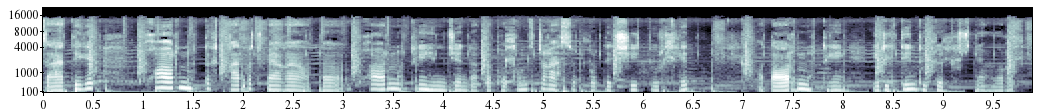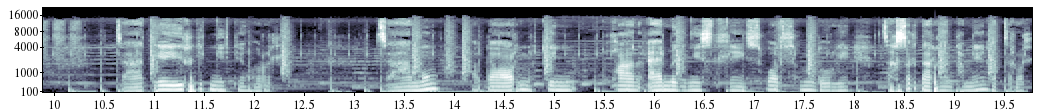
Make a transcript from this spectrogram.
За тэгээд тухайн орон нутагт гаргаж байгаа одоо тухайн орон нутгийн хэмжээнд одоо тулгамдж байгаа асуудлуудыг шийдвэрлэхэд одоо орон нутгийн иргэдийн төлөөлөгчдийн хурал за тэгээ иргэд нийтийн хурал за мөн одоо орон нутгийн тухайн аймаг нийслэлийн эсвэл сум дүүргийн засаг даргын тамгын газар бол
